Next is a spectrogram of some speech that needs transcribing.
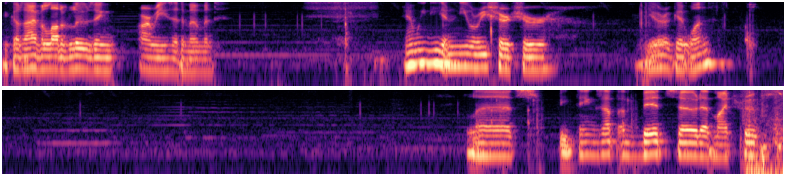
Because I have a lot of losing armies at the moment. And we need a new researcher. You're a good one. Let's speed things up a bit so that my troops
